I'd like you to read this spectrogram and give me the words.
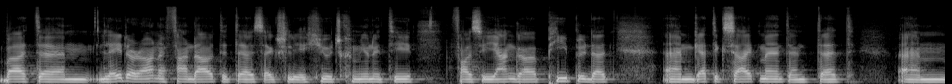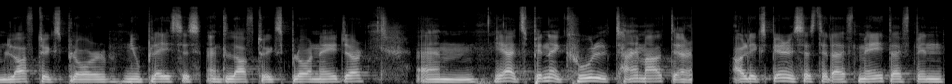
But um, later on, I found out that there's actually a huge community of also younger people that um, get excitement and that um, love to explore new places and love to explore nature. Um, yeah, it's been a cool time out there. All the experiences that I've made, I've been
